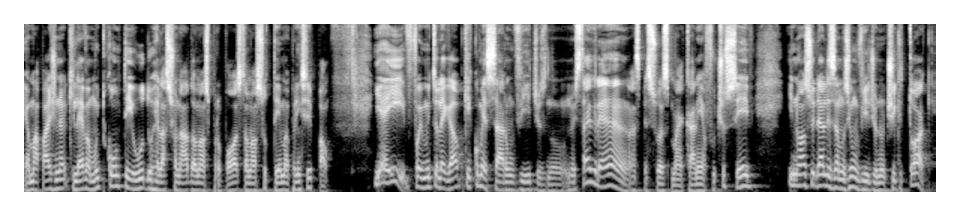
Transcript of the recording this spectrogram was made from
é uma página que leva muito conteúdo relacionado ao nosso propósito, ao nosso tema principal. E aí, foi muito legal porque começaram vídeos no, no Instagram, as pessoas marcarem a Food Save, e nós viralizamos um vídeo no TikTok,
